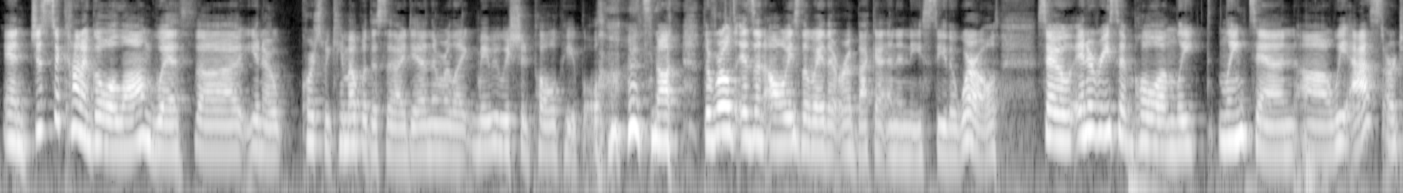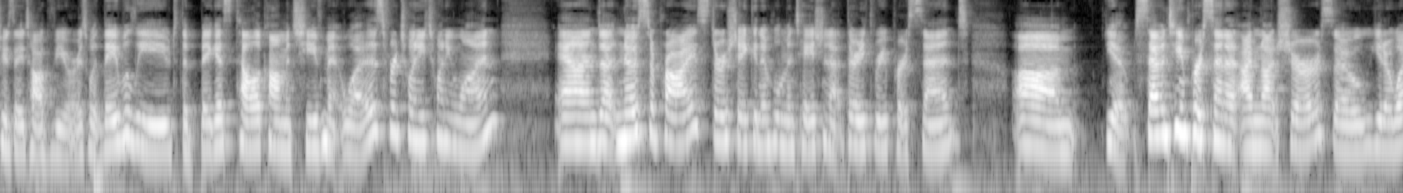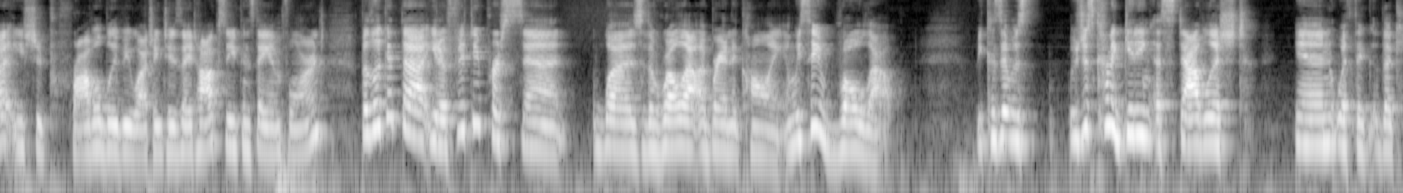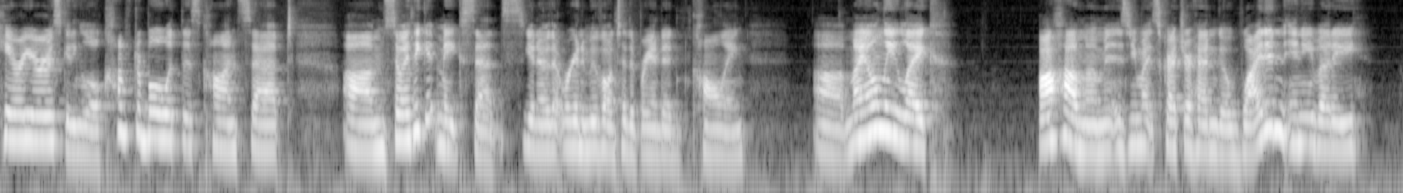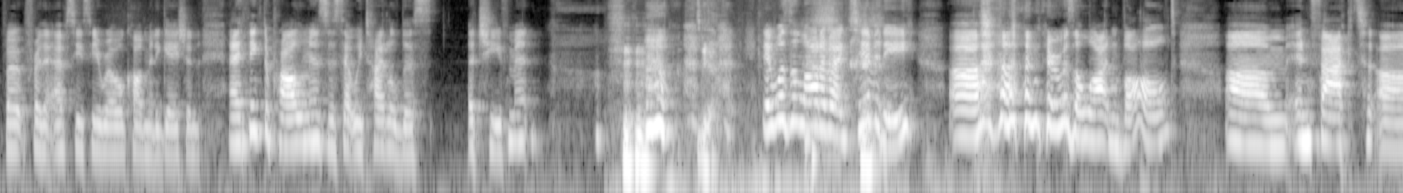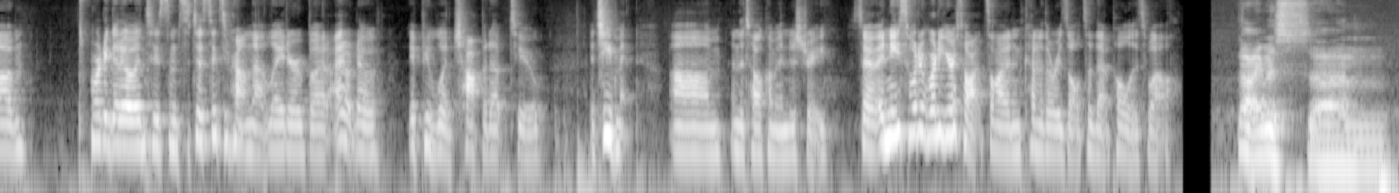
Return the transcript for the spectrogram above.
And just to kind of go along with, uh, you know, of course, we came up with this idea, and then we're like, maybe we should poll people. it's not the world isn't always the way that Rebekah and Anis see the world. So, in a recent poll on LinkedIn, uh, we asked our Tuesday Talk viewers what they believed the biggest telecom achievement was for 2021. And uh, no surprise, STIR/SHAKEN implementation at 33%. Um, you know, 17% I'm not sure. So, you know what? You should probably be watching Tuesday Talk so you can stay informed. But look at that, you know, 50% was the rollout of branded calling. And we say rollout because it was it was just kind of getting established in with the, the carriers, getting a little comfortable with this concept. Um, so I think it makes sense, you know, that we're going to move on to the branded calling. Uh, my only like aha moment is you might scratch your head and go, why didn't anybody vote for the FCC robocall mitigation? And I think the problem is is that we titled this achievement. yeah. It was a lot of activity. uh, there was a lot involved. Um, in fact, um, we're going to go into some statistics around that later, but I don't know if people would chop it up to achievement um, in the telecom industry. So, Anis, what are, what are your thoughts on kind of the results of that poll as well? No, I was um,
